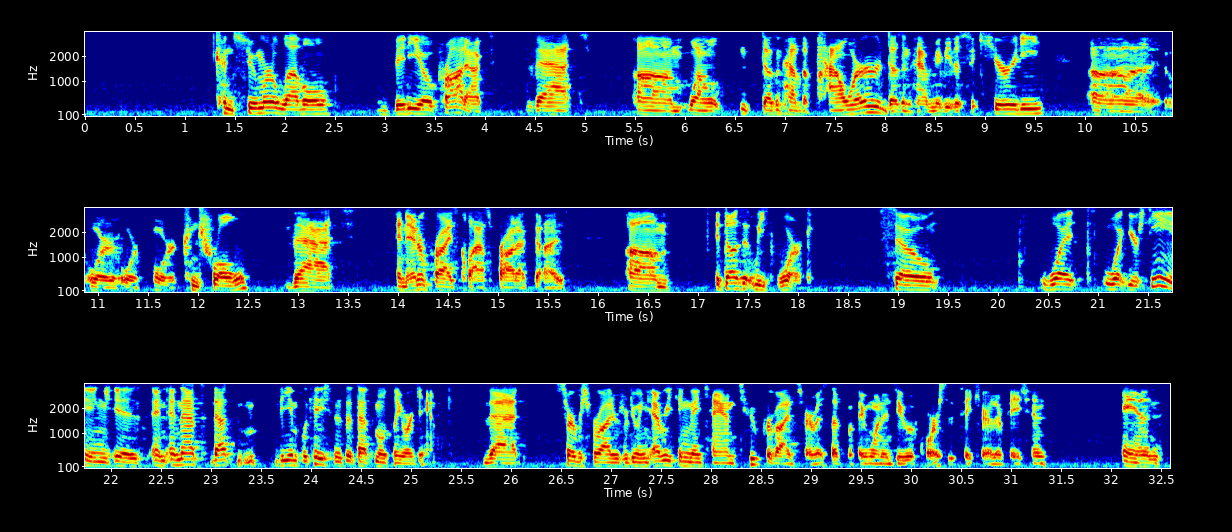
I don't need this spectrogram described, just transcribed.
consumer level video product that um, well doesn't have the power doesn't have maybe the security uh, or, or, or control that an enterprise class product does um, it does at least work. So what what you're seeing is and, and that's that's the implication is that that's mostly organic that service providers are doing everything they can to provide service. That's what they want to do, of course, is take care of their patients. And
